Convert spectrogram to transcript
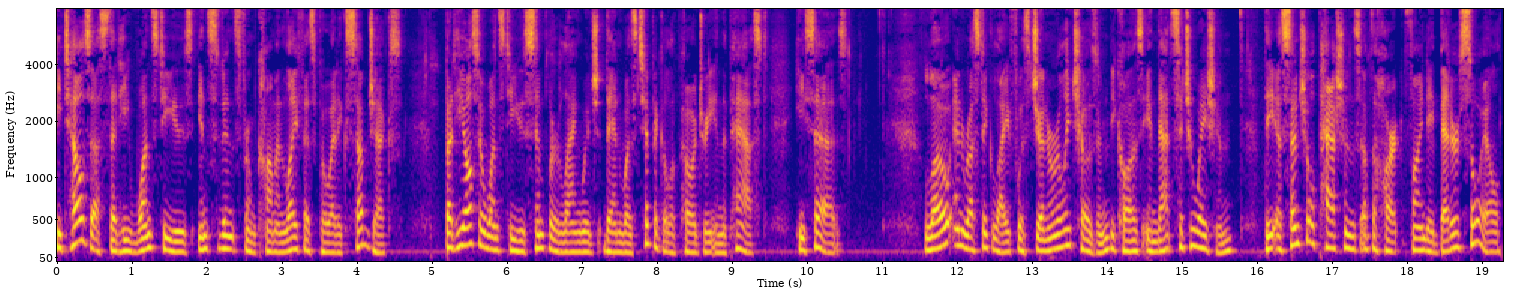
He tells us that he wants to use incidents from common life as poetic subjects, but he also wants to use simpler language than was typical of poetry in the past. He says, Low and rustic life was generally chosen because, in that situation, the essential passions of the heart find a better soil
